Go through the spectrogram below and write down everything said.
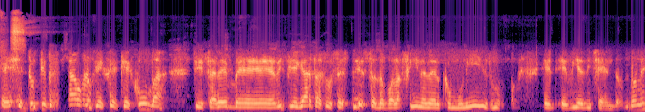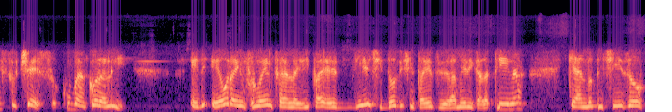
e, e tutti pensavano che, che, che, Cuba si sarebbe ripiegata su se stessa dopo la fine del comunismo e, e via dicendo. Non è successo, Cuba è ancora lì e, e ora influenza i 10-12 paesi dell'America Latina che hanno deciso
